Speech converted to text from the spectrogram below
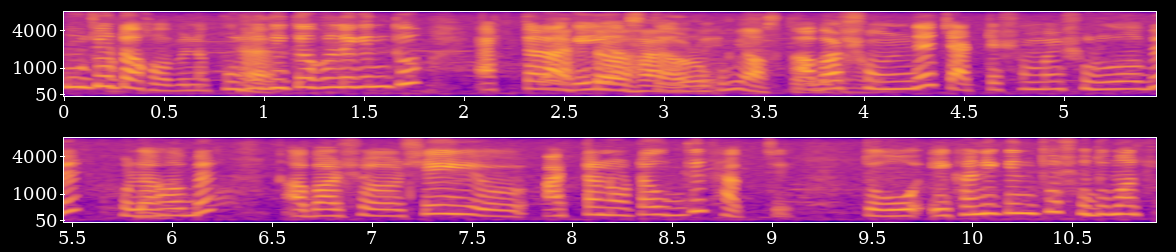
পুজোটা হবে না। পুজো হ্যাঁ। দিতে হলে কিন্তু একটার আগেই আসতে হ্যাঁ, হবে। আসতে হবে, আবার সন্ধ্যে সন্ধে চারটের সময় শুরু হবে খোলা হবে আবার সেই আটটা নটা অবধি থাকছে। তো এখানে কিন্তু শুধুমাত্র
